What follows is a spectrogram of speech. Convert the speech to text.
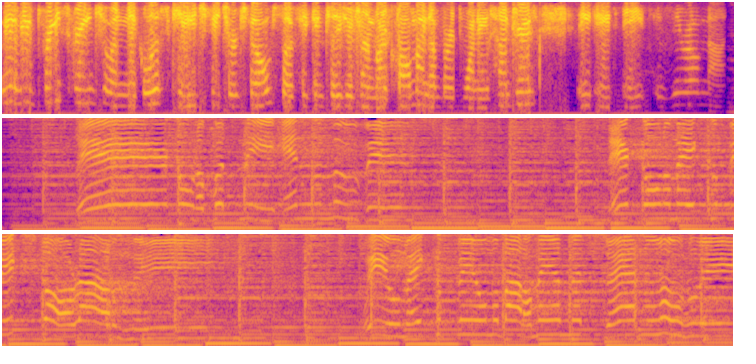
We have you pre-screened to a Nicolas Cage featured film, so if you can please return my call, my number is 1-800-888-09. They're gonna put me in the movies. They're gonna make a big star out of me. We'll make a film about a man that's sad and lonely.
